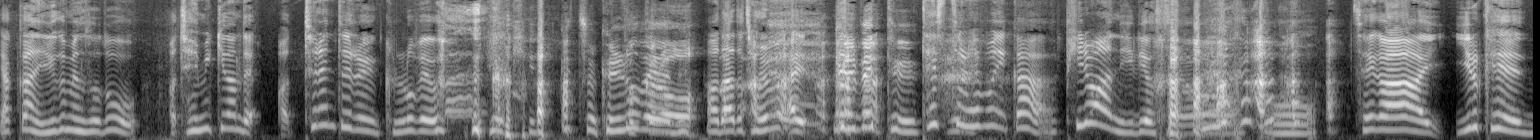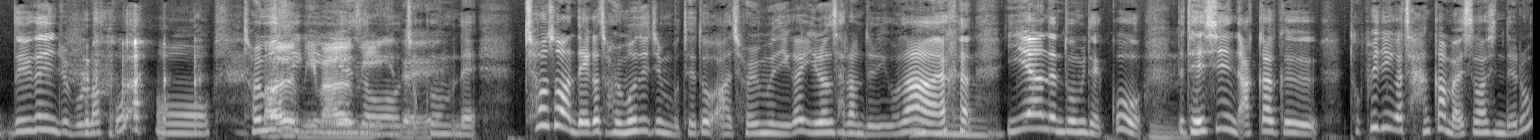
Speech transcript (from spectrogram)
약간 읽으면서도 아, 재밌긴 한데 아, 트렌드를 글로 배우는 그쵸 글로 배우는. 아 나도 젊은 아니 벨베트. 테스트를 해보니까 필요한 일이었어요. 어, 제가 이렇게 늙은인 줄 몰랐고 어, 젊어지기 마음이, 위해서 마음이, 네. 조금 네. 최소한 내가 젊어지진 못해도 아 젊은이가 이런 사람들이구나. 음. 약간 이해하는 데 도움이 됐고 음. 근데 대신 아까 그 덕PD가 잠깐 말씀하신 대로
